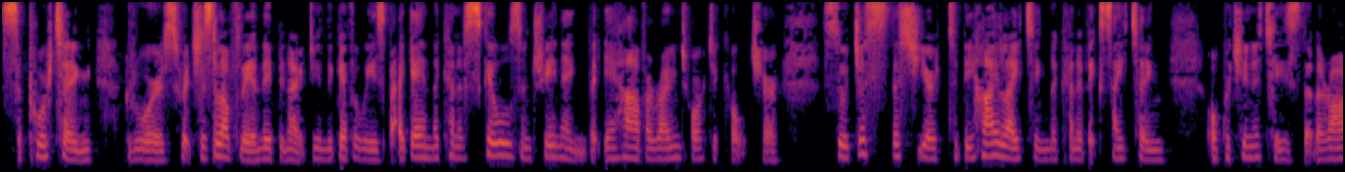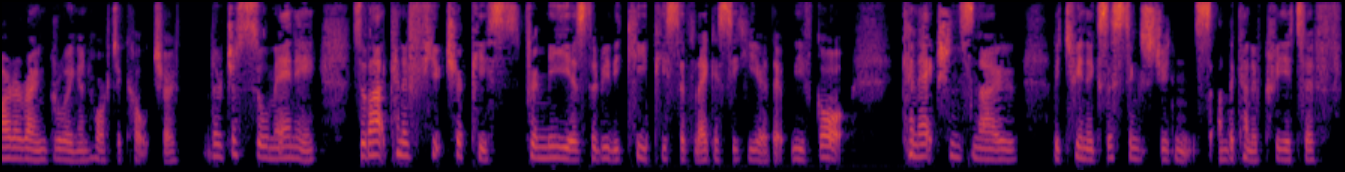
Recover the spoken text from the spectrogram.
supporting growers, which is lovely. And they've been out doing the giveaways. But again, the kind of skills and training that you have around horticulture. So just this year to be highlighting the kind of exciting opportunities that there are around growing and horticulture there are just so many. So that kind of future piece for me is the really key piece of legacy here that we've got connections now between existing students and the kind of creative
